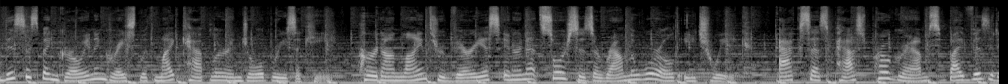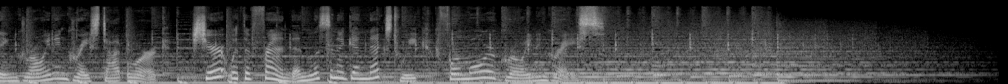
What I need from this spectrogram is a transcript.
This has been Growing in Grace with Mike Kapler and Joel Brueseke, heard online through various internet sources around the world each week. Access past programs by visiting growingingrace.org. Share it with a friend and listen again next week for more Growing in Grace.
